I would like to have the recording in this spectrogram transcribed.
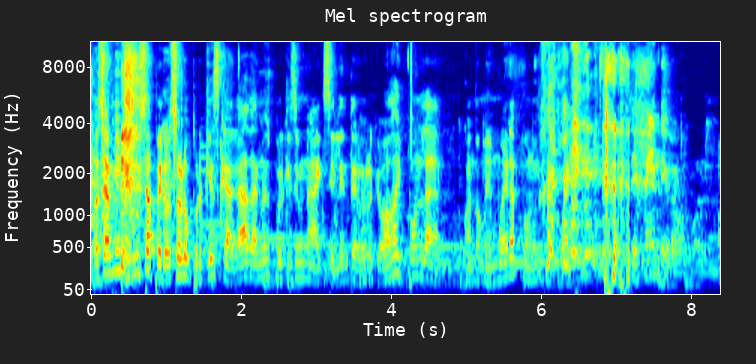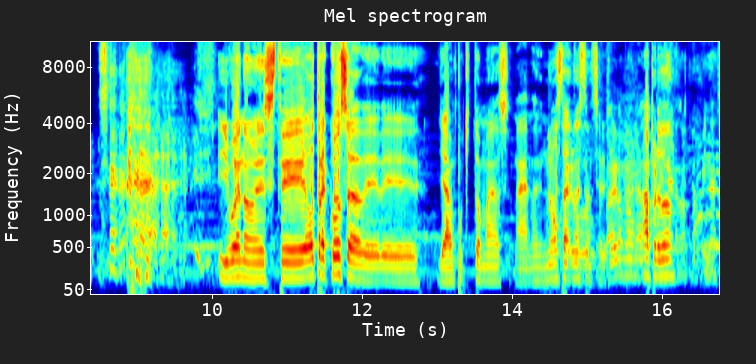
o sea, a mí me gusta, pero solo porque es cagada, no es porque sea una excelente rola que, ay, ponla, cuando me muera, pon Hawái. Depende, güey. Y bueno, este, otra cosa de, de ya un poquito más, nah, no, no No, es tan serio. Ah, perdón. primero, ¿no? ¿Qué opinas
